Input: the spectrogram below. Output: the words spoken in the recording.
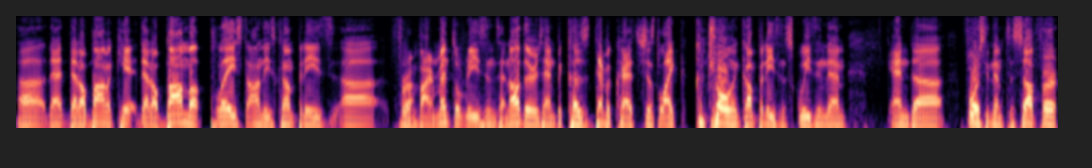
Uh, that that Obama that Obama placed on these companies uh, for environmental reasons and others, and because Democrats just like controlling companies and squeezing them and uh, forcing them to suffer.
